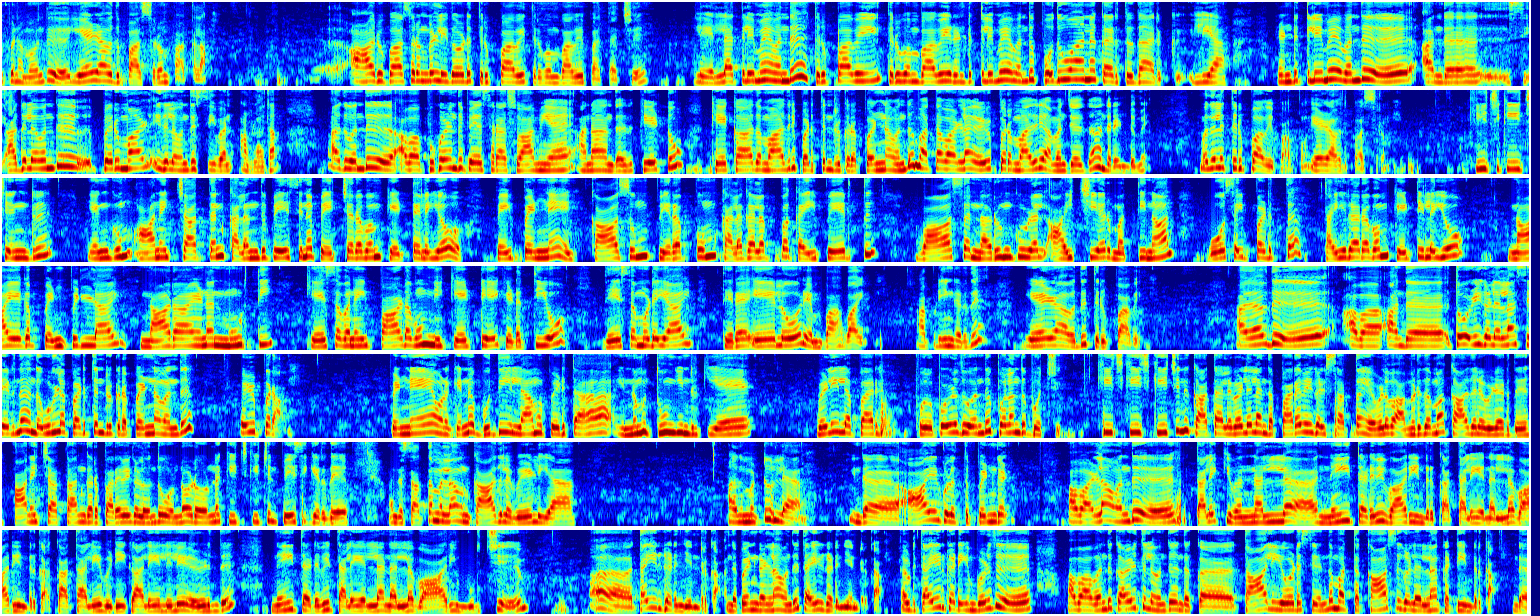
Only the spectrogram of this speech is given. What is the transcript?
இப்போ நம்ம வந்து ஏழாவது பாசுரம் பார்க்கலாம். ஆறு பாசுரங்கள் இதோட திருப்பாவை திருவம்பாவை பார்த்தாச்சு. இல்லை எல்லாத்துலேயுமே வந்து திருப்பாவை திருவம்பாவை ரெண்டுத்துலேயுமே வந்து பொதுவான கருத்து தான் இருக்குது இல்லையா? ரெண்டுத்துலேயுமே வந்து அந்த அதில் வந்து பெருமாள் இதில் வந்து சிவன் அவ்வளோதான் அது வந்து அவள் புகழ்ந்து பேசுகிறா சுவாமியை ஆனால் அந்த இது கேட்டும் கேட்காத மாதிரி படுத்துட்டு இருக்கிற பெண்ணை வந்து மற்றவாள்லாம் எழுப்புற மாதிரி அமைஞ்சது தான் அந்த ரெண்டுமே. முதல்ல திருப்பாவை பார்ப்போம் ஏழாவது பாசுரம். கீச்சு கீச்சென்று எங்கும் ஆனைச்சாத்தன் கலந்து பேசின பேச்சரவம் கேட்டலையோ? பெய்ப்பெண்ணே காசும் பிறப்பும் கலகலப்ப கைபேர்த்து வாச நறுங்குழல் ஆய்ச்சியர் மத்தினால் ஓசைப்படுத்த தைரரவம் கேட்டிலையோ? நாயகப் பெண் பிள்ளாய் நாராயணன் மூர்த்தி கேசவனை பாடவும் நீ கேட்டே கிடத்தியோ? தேசமுடையாய் திற ஏலோர் எம்பாவாய். அப்படிங்கிறது ஏழாவது திருப்பாவை. அதாவது அவ அந்த தோழிகள் எல்லாம் சேர்ந்து அந்த உள்ள படுத்துட்டு இருக்கிற பெண்ணை வந்து எழுப்புறா. பெண்ணே உனக்கு என்ன புத்தி இல்லாமல் பெடுத்தா இன்னமும் தூங்கின்னு இருக்கியே வெளியில பார். பொழுது வந்து புலந்து போச்சு. கீச் கீச் கீச்சுன்னு காத்தால வேளையில அந்த பறவைகள் சத்தம் எவ்வளவு அமிர்தமா காதல விழருது ஆனைச்சாத்தான்கிற பறவைகள் வந்து ஒன்னோட ஒன்னு கீச் கீச்சுன்னு பேசிக்கிறது. அந்த சத்தம் எல்லாம் உன் காதல வேலியா? அது மட்டும் இல்ல இந்த ஆயர்குலத்து பெண்கள் அவள்லாம் வந்து தலைக்கு நல்லா நெய் தடவி வாரின்னு இருக்கா. தலையை நல்லா வாரின்னு இருக்கா. காத்தாலேயே விடிய காலையிலே எழுந்து நெய் தடவி தலையெல்லாம் நல்லா வாரி முடிச்சு தயிர் கடைஞ்சின்னு இருக்கா. அந்த பெண்கள்லாம் வந்து தயிர் கடைஞ்சின்னு இருக்கா. அப்படி தயிர் கடையும் பொழுது அவள் வந்து கழுத்தில் வந்து அந்த க தாலியோடு சேர்ந்து மற்ற காசுகள் எல்லாம் கட்டின்னு இருக்கா. இந்த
